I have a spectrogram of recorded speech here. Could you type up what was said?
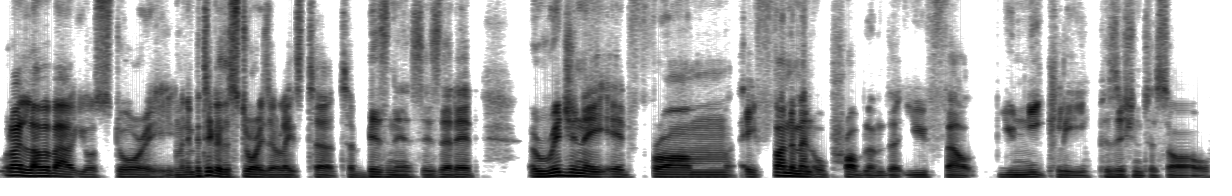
What I love about your story, and in particular the stories that relates to, to business, is that it originated from a fundamental problem that you felt uniquely positioned to solve.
